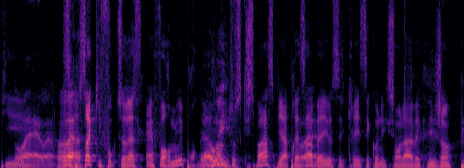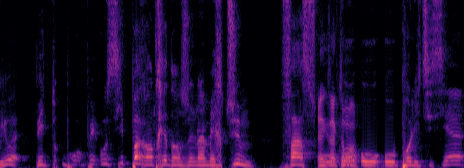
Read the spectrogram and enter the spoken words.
Puis Ouais, ouais. Ouais. c'est pour ça qu'il faut que tu restes informé pour Ben comprendre oui. tout ce qui se passe. Puis après ça, ben, c'est de créer ces connexions-là avec les gens. Puis ouais. Puis, puis aussi pas rentrer dans une amertume face aux- Exactement. Aux, aux- aux politiciens,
